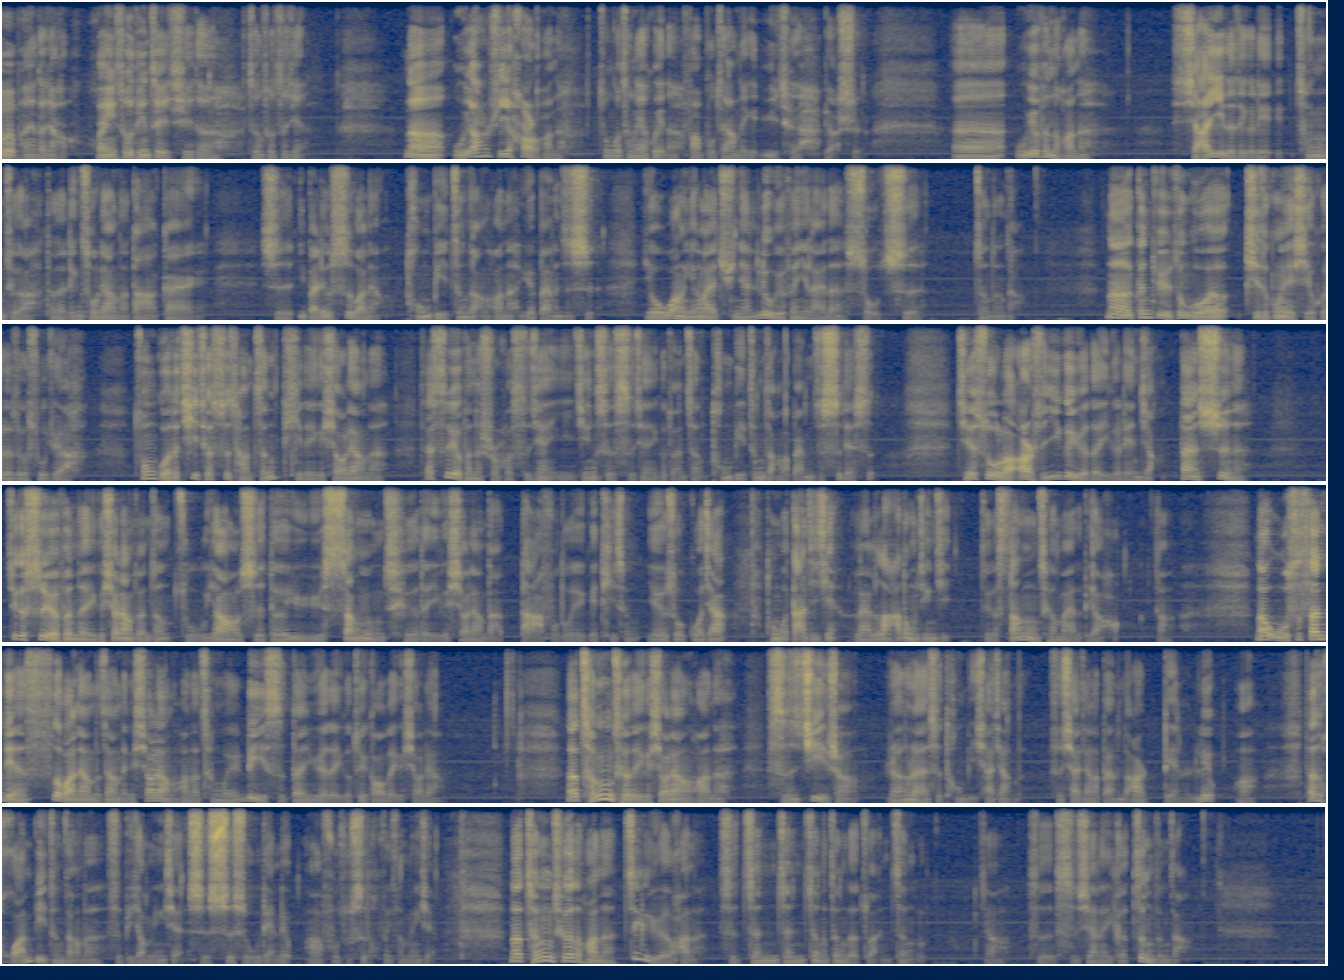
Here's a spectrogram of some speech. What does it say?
各位朋友，大家好，欢迎收听这一期的《正说之见》。那五月二十一号的话呢，中国乘联会呢发布这样的一个预测啊，表示，呃，五月份的话呢，狭义的这个列乘用车啊，它的零售量呢大概是一百六十四万辆，同比增长的话呢约百分之四，有望迎来去年六月份以来的首次正增长。那根据中国汽车工业协会的这个数据啊。中国的汽车市场整体的一个销量呢，在四月份的时候，实际上已经是实现一个转正，同比增长了百分之四点四，结束了二十一个月的一个连降。但是呢，这个四月份的一个销量转正，主要是得益于商用车的一个销量大大幅度的一个提升，也就是说，国家通过大基建来拉动经济，这个商用车卖的比较好啊。那五十三点四万辆的这样的一个销量的话呢，成为历史单月的一个最高的一个销量。那乘用车的一个销量的话呢，实际上仍然是同比下降的，是下降了百分之二点六啊。但是环比增长呢是比较明显，是四十五点六啊，复苏势头非常明显。那乘用车的话呢，这个月的话呢是真真正正的转正了啊，是实现了一个正增长。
